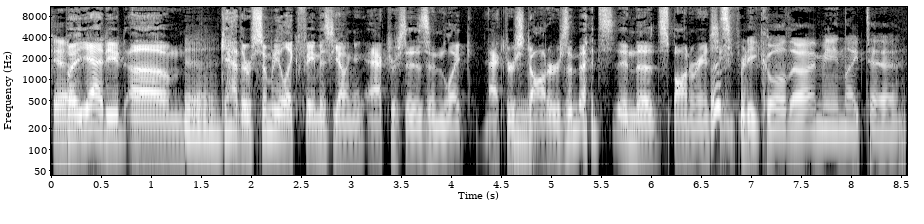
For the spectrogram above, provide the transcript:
Yeah. But yeah, dude. Um, yeah. there's so many like famous young actresses and like actors' daughters, and that's in the Spahn Ranch. Mm. That's scene. pretty cool, though. I mean, like to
